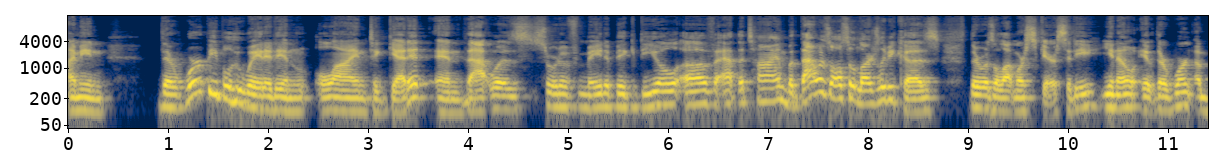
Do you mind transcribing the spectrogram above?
I mean, there were people who waited in line to get it, and that was sort of made a big deal of at the time. But that was also largely because there was a lot more scarcity. You know, it, there weren't a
